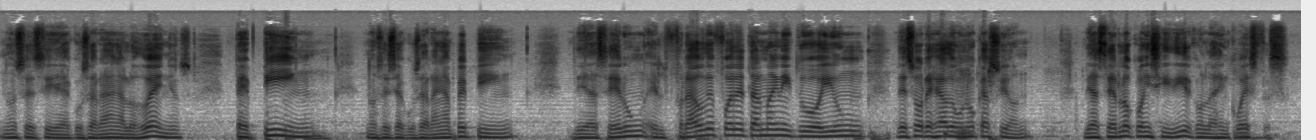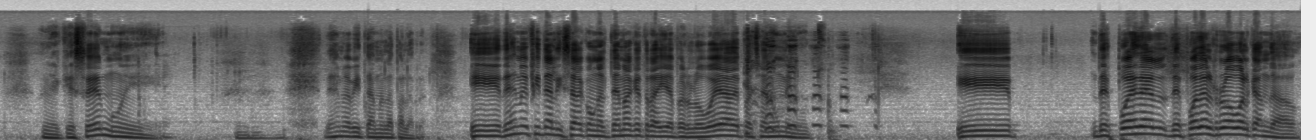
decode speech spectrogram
No sé si acusarán a los dueños. Pepín. No sé si acusarán a Pepín de hacer un. El fraude fue de tal magnitud. Oí un desorejado en una ocasión de hacerlo coincidir con las encuestas. Hay que ser muy. Déjeme evitarme la palabra. Eh, déjeme finalizar con el tema que traía, pero lo voy a despachar en un minuto. Eh, después, del, después del robo al candado,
